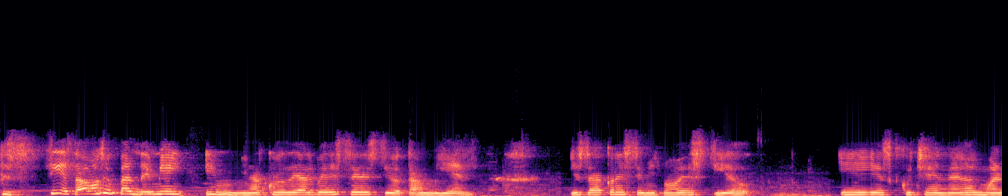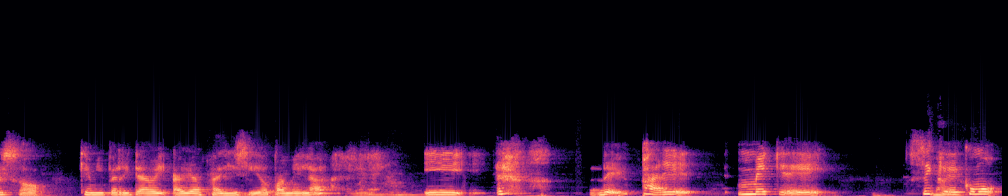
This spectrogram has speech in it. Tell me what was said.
Pues sí, estábamos en pandemia y, y me acordé al ver este vestido también. Yo estaba con este mismo vestido y escuché en el almuerzo que mi perrita había, había fallecido, Pamela. Y de paré, me quedé, sí quedé como...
